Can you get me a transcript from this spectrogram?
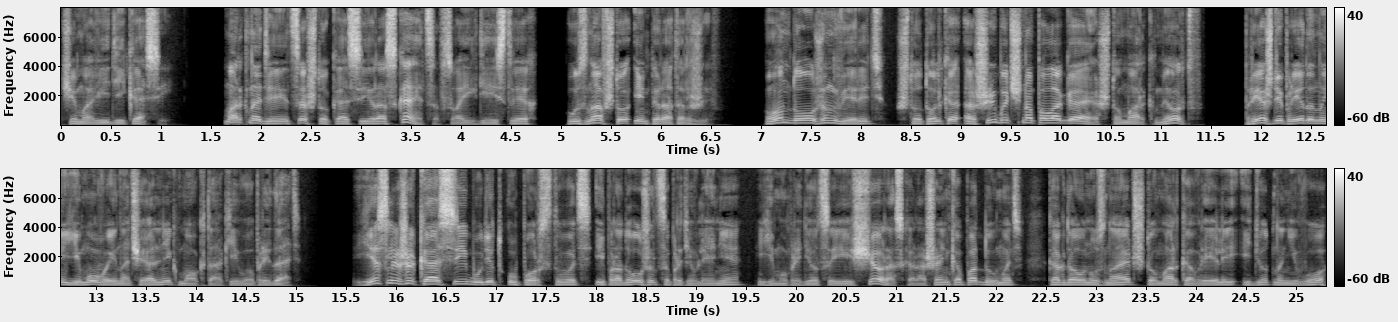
чем Овидий Кассий. Марк надеется, что Кассий раскается в своих действиях узнав, что император жив. Он должен верить, что только ошибочно полагая, что Марк мертв, прежде преданный ему военачальник мог так его предать. Если же Кассий будет упорствовать и продолжит сопротивление, ему придется еще раз хорошенько подумать, когда он узнает, что Марк Аврелий идет на него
